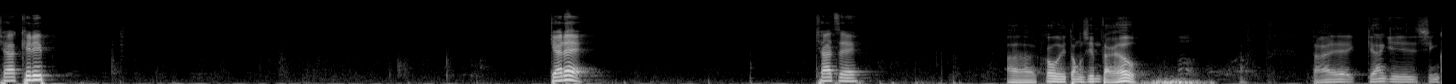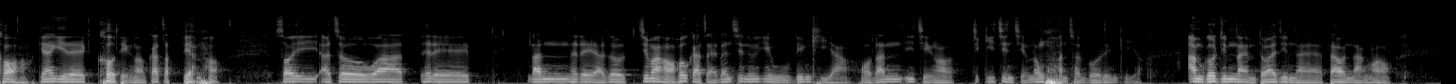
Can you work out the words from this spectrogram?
车起立，行咧，车坐。呃，各位同心大家好，大家今日辛苦吼，今日的课程吼到十点吼，所以啊做我迄、个咱迄个啊做即摆吼好佳哉，咱即已经有冷气啊，吼，咱以前吼即期进前拢完全无冷气哦，啊毋过忍耐毋拄爱啉奶，台湾人吼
